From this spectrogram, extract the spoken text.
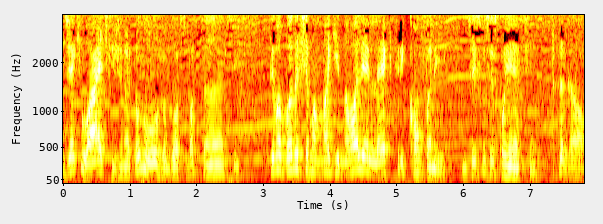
Jack White, que já não é tão novo, eu gosto bastante. Tem uma banda que chama Magnolia Electric Company. Não sei se vocês conhecem. Não,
